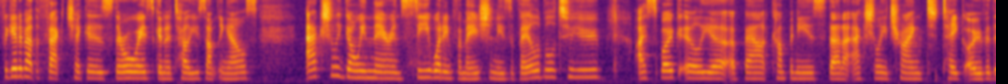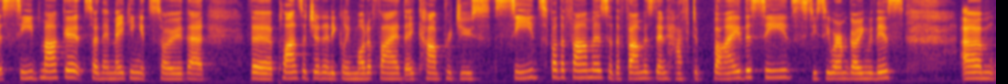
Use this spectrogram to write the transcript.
Forget about the fact checkers, they're always going to tell you something else. Actually, go in there and see what information is available to you. I spoke earlier about companies that are actually trying to take over the seed market. So they're making it so that the plants are genetically modified, they can't produce seeds for the farmers. So the farmers then have to buy the seeds. Do you see where I'm going with this? Um,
